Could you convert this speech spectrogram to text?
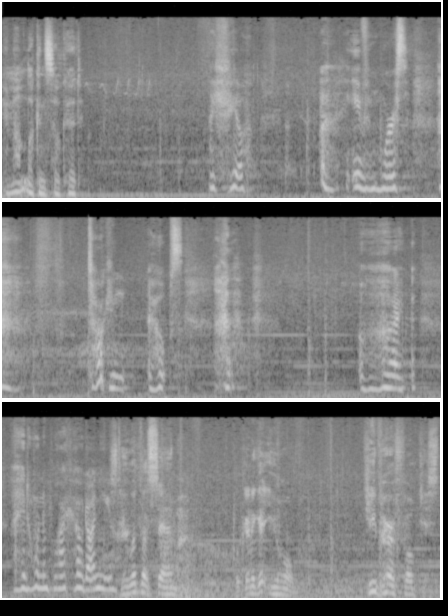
You're not looking so good. I feel uh, even worse. Talking helps. Uh, I, I don't want to black out on you. Stay with us, Sam. We're gonna get you home. Keep her focused.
